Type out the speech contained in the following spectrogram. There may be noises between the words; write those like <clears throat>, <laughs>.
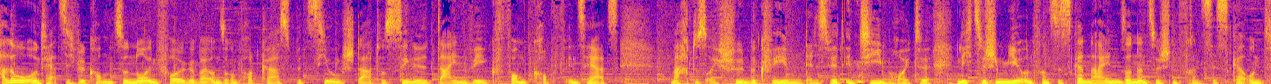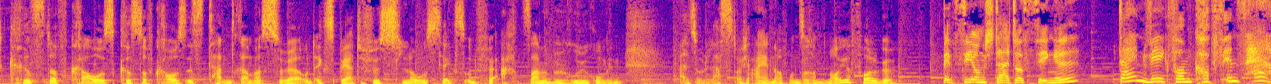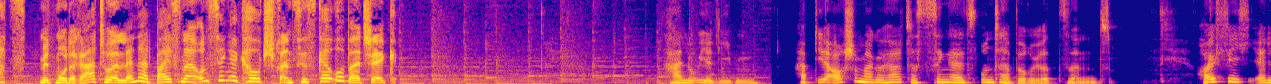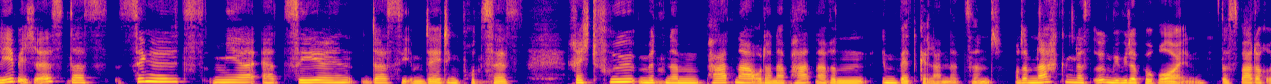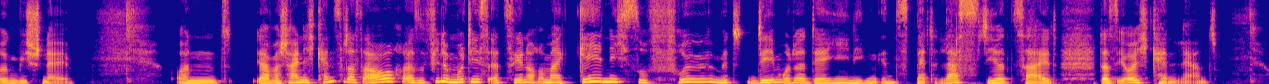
Hallo und herzlich willkommen zur neuen Folge bei unserem Podcast Beziehungsstatus Single, dein Weg vom Kopf ins Herz. Macht es euch schön bequem, denn es wird intim heute. Nicht zwischen mir und Franziska, nein, sondern zwischen Franziska und Christoph Kraus. Christoph Kraus ist Tantra-Masseur und Experte für Slow Sex und für achtsame Berührungen. Also lasst euch ein auf unsere neue Folge. Beziehungsstatus Single? Dein Weg vom Kopf ins Herz. Mit Moderator Lennart Beißner und Single-Coach Franziska Urbacek. Hallo ihr Lieben. Habt ihr auch schon mal gehört, dass Singles unterberührt sind? Häufig erlebe ich es, dass Singles mir erzählen, dass sie im Dating-Prozess recht früh mit einem Partner oder einer Partnerin im Bett gelandet sind und im Nachgang das irgendwie wieder bereuen. Das war doch irgendwie schnell. Und ja, wahrscheinlich kennst du das auch. Also viele Muttis erzählen auch immer, geh nicht so früh mit dem oder derjenigen ins Bett. Lass dir Zeit, dass ihr euch kennenlernt.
